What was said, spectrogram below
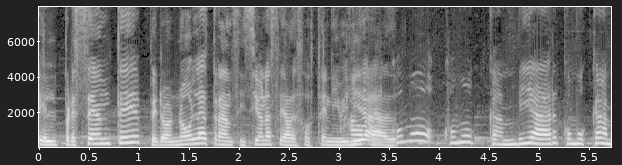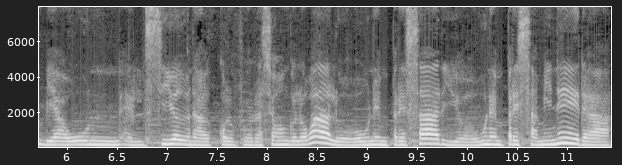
el presente, pero no la transición hacia la sostenibilidad. ¿cómo, ¿cómo, cambiar, cómo cambia un, el CEO de una corporación global o un empresario, una empresa minera,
